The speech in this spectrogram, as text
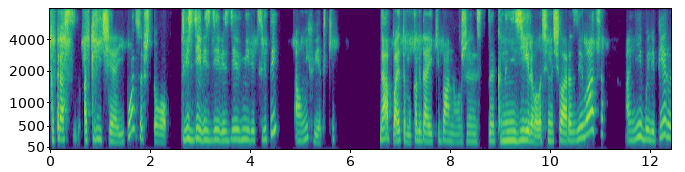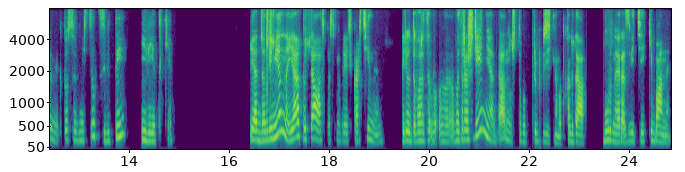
как раз отличие японцев, что везде, везде, везде в мире цветы, а у них ветки. Да, поэтому, когда Икебана уже канонизировалась и начала развиваться, они были первыми, кто совместил цветы и ветки. И одновременно я пыталась посмотреть картины периода э, Возрождения, да, ну, чтобы приблизительно вот когда бурное развитие Икебаны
